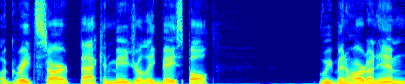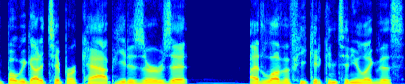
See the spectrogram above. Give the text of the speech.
a great start back in Major League Baseball. We've been hard on him, but we got to tip our cap. He deserves it. I'd love if he could continue like this.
